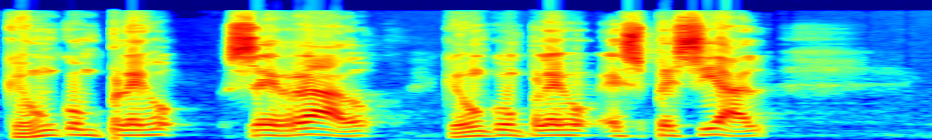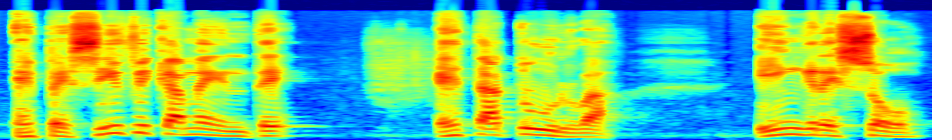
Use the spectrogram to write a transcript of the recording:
que es un complejo cerrado, que es un complejo especial, específicamente esta turba ingresó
